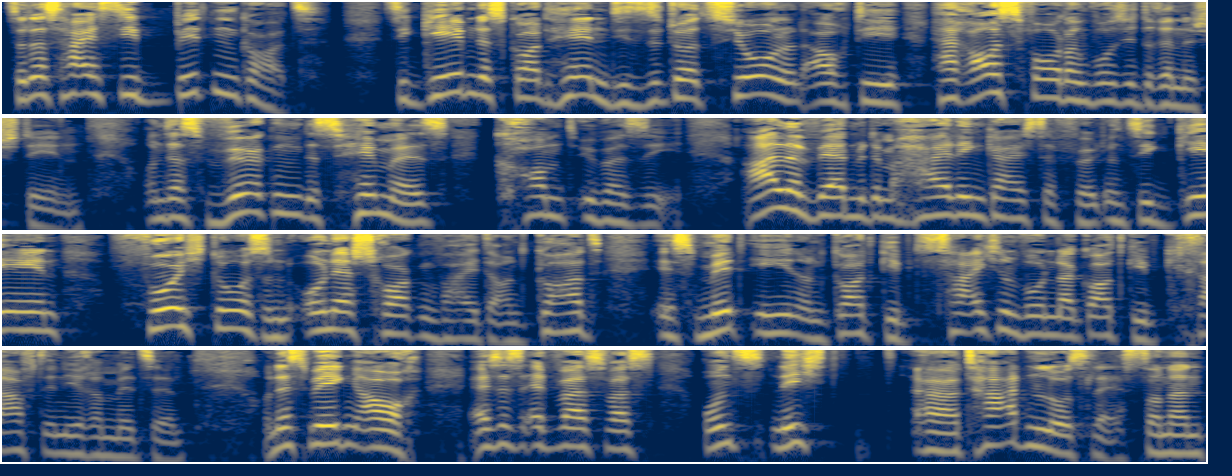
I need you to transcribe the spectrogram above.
So das heißt, sie bitten Gott. Sie geben das Gott hin, die Situation und auch die Herausforderung, wo sie drinnen stehen. Und das Wirken des Himmels kommt über sie. Alle werden mit dem Heiligen Geist erfüllt und sie gehen furchtlos und unerschrocken weiter. Und Gott ist mit ihnen und Gott gibt Zeichen und Wunder, Gott gibt Kraft in ihrer Mitte. Und deswegen auch, es ist etwas, was uns nicht äh, tatenlos lässt, sondern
